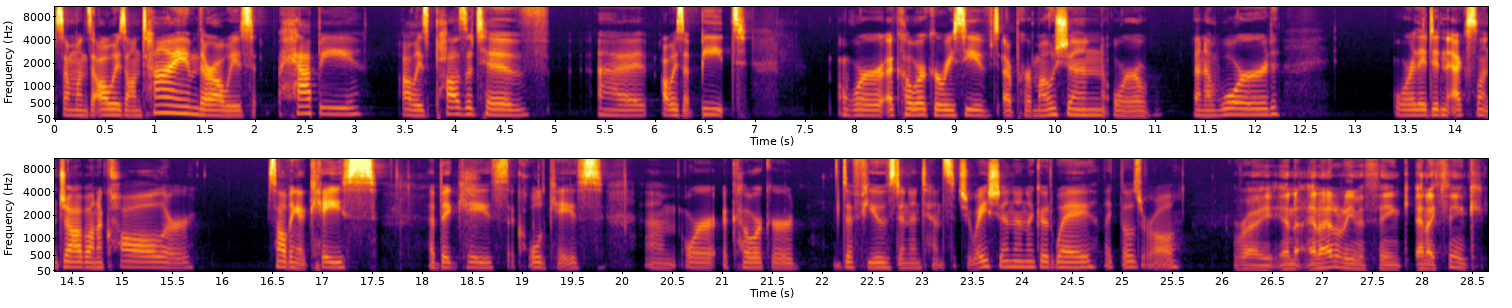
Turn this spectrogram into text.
someone's always on time they're always happy always positive uh, always upbeat or a coworker received a promotion or an award or they did an excellent job on a call or solving a case a big case a cold case um, or a coworker diffused an intense situation in a good way like those are all Right. And and I don't even think and I think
